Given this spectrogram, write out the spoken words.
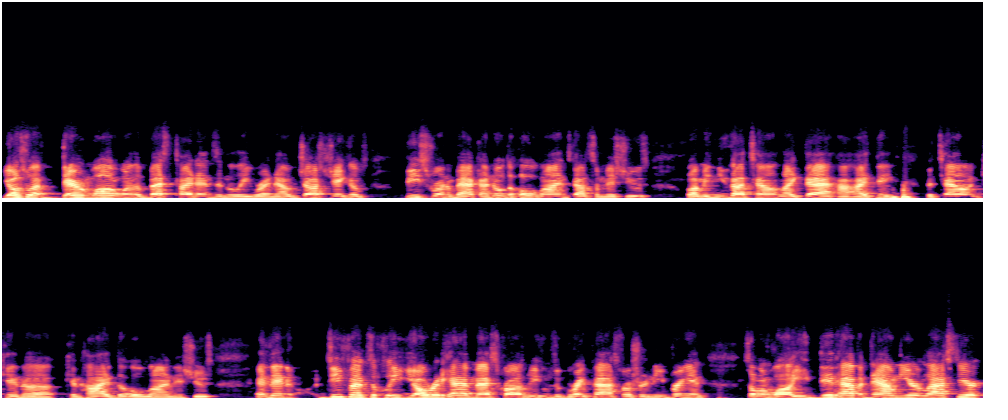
You also have Darren Waller, one of the best tight ends in the league right now. Josh Jacobs, beast running back. I know the O line's got some issues, but I mean, you got talent like that. I, I think the talent can uh, can hide the O line issues. And then defensively, you already have Maxx Crosby, who's a great pass rusher, and you bring in someone while he did have a down year last year,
